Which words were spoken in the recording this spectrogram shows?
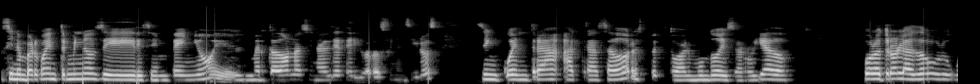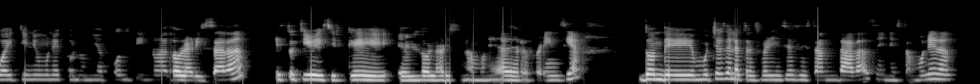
Sin embargo, en términos de desempeño, el mercado nacional de derivados financieros se encuentra atrasado respecto al mundo desarrollado. Por otro lado, Uruguay tiene una economía continua dolarizada. Esto quiere decir que el dólar es una moneda de referencia, donde muchas de las transferencias están dadas en esta moneda.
